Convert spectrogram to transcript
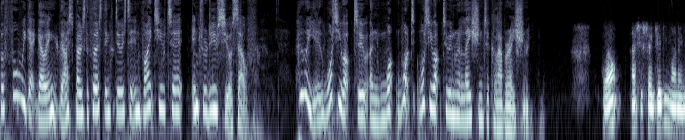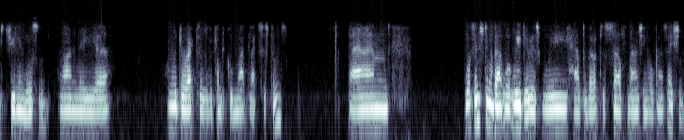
Before we get going, I suppose the first thing to do is to invite you to introduce yourself. Who are you? What are you up to? And what what what are you up to in relation to collaboration? Well, as you say, Judy, my name's Julian Wilson, and I'm the uh, one of the directors of a company called Matt Black Systems. And what's interesting about what we do is we have developed a self-managing organization.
